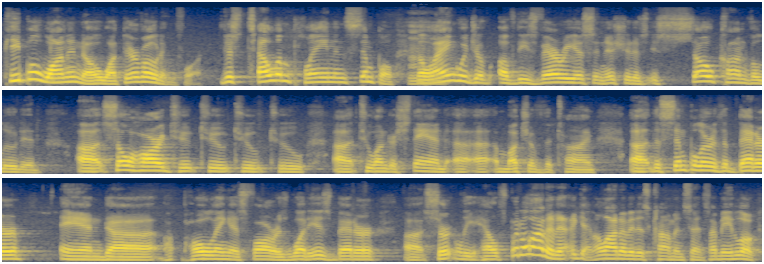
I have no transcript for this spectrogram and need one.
people want to know what they're voting for. Just tell them plain and simple. Mm-hmm. The language of, of these various initiatives is so convoluted, uh, so hard to to to to uh, to understand uh, uh much of the time. Uh, the simpler, the better. And uh, polling as far as what is better uh, certainly helps. But a lot of it, again, a lot of it is common sense. I mean, look,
